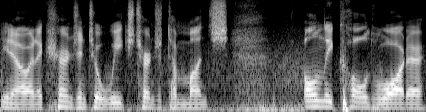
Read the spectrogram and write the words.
you know, and it turns into weeks, turns into months. Only cold water,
